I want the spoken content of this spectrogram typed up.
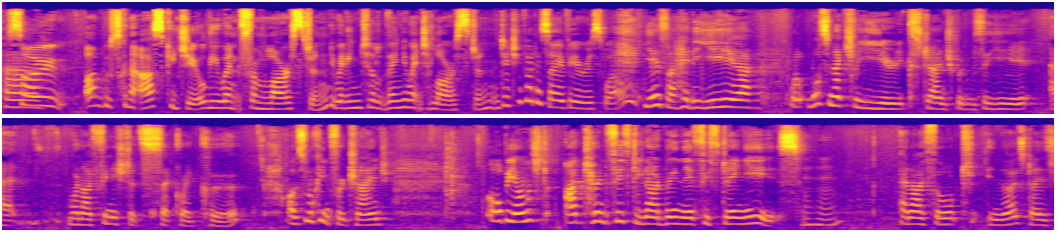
So I'm just going to ask you, Jill. You went from Lauriston. You went into then you went to Lauriston. Did you go to Xavier as well? Yes, I had a year. Well, it wasn't actually a year in exchange, but it was a year at when I finished at Sacre Coeur. I was looking for a change. I'll be honest. I'd turned fifty and I'd been there fifteen years, mm-hmm. and I thought in those days,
